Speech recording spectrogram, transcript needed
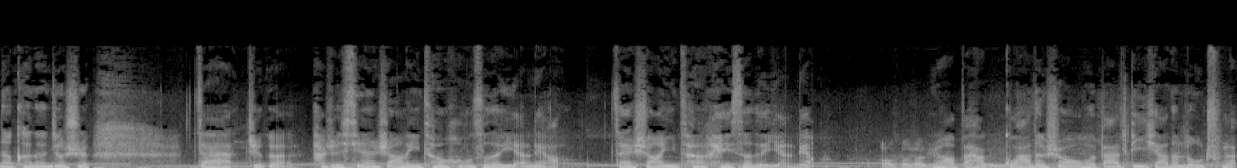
那可能就是在这个，它是先上了一层红色的颜料，再上一层黑色的颜料，哦，把它然后把它刮的时候会把底下的露出来。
